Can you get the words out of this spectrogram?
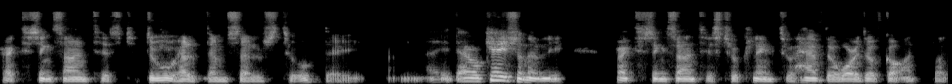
practicing scientists do help themselves to. They, I mean, they're occasionally practicing scientists who claim to have the word of God, but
